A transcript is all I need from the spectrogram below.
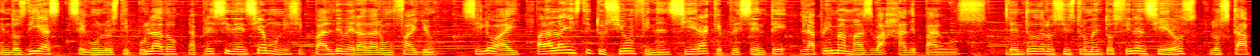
en dos días, según lo estipulado, la presidencia municipal deberá dar un fallo si lo hay, para la institución financiera que presente la prima más baja de pagos. Dentro de los instrumentos financieros, los CAP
